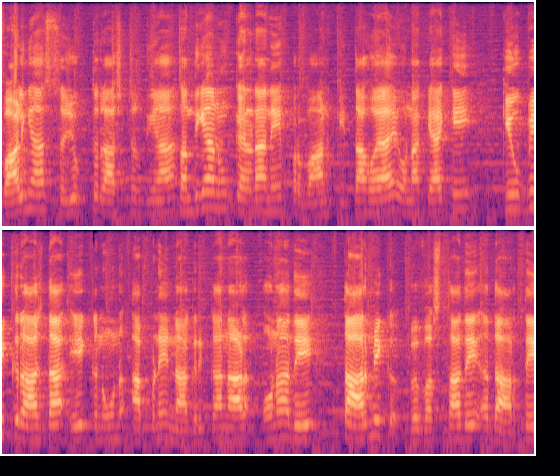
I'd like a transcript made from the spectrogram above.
ਵਾਲੀਆਂ ਸੰਯੁਕਤ ਰਾਸ਼ਟਰ ਦੀਆਂ ਸੰਧੀਆਂ ਨੂੰ ਕੈਨੇਡਾ ਨੇ ਪ੍ਰਵਾਨ ਕੀਤਾ ਹੋਇਆ ਹੈ ਉਹਨਾਂ ਕਿਹਾ ਕਿ ਕਿਊਬਿਕ ਰਾਜ ਦਾ ਇਹ ਕਾਨੂੰਨ ਆਪਣੇ ਨਾਗਰਿਕਾਂ ਨਾਲ ਉਹਨਾਂ ਦੇ ਧਾਰਮਿਕ ਵਿਵਸਥਾ ਦੇ ਆਧਾਰ ਤੇ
